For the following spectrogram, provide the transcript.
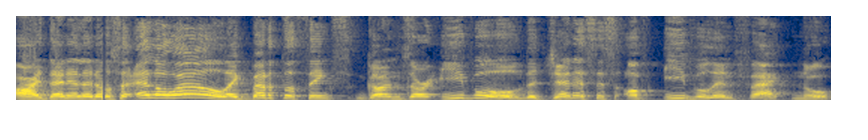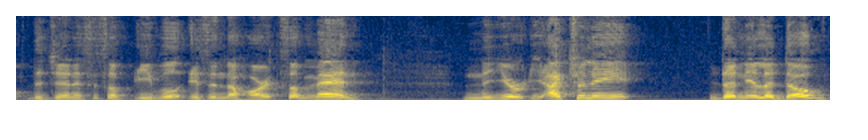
All right, Daniel Edosa, LOL, like Berto thinks guns are evil. The genesis of evil, in fact, no, the genesis of evil is in the hearts of men. You're actually, Daniel Edo,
